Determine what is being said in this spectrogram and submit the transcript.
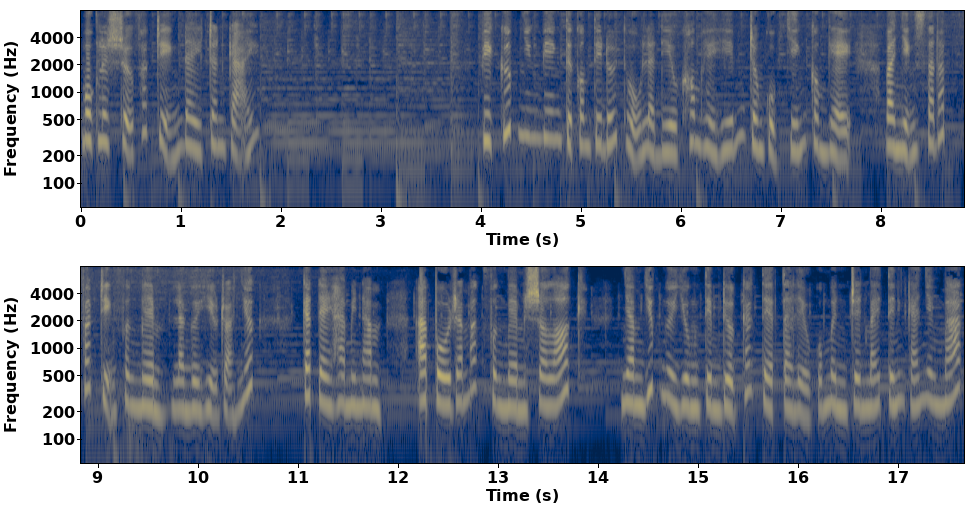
Một lịch sử phát triển đầy tranh cãi Việc cướp nhân viên từ công ty đối thủ là điều không hề hiếm trong cuộc chiến công nghệ và những startup phát triển phần mềm là người hiểu rõ nhất. Cách đây 20 năm, Apple ra mắt phần mềm Sherlock nhằm giúp người dùng tìm được các tệp tài liệu của mình trên máy tính cá nhân Mac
